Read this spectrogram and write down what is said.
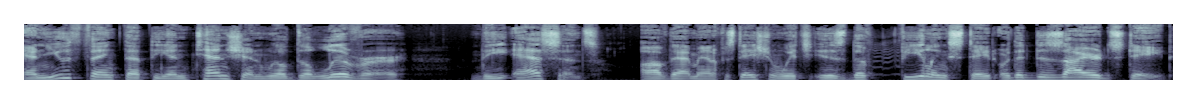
and you think that the intention will deliver the essence of that manifestation, which is the feeling state or the desired state.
